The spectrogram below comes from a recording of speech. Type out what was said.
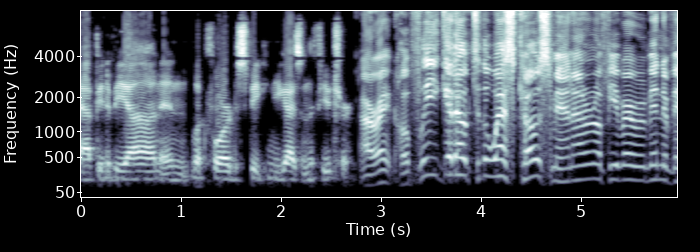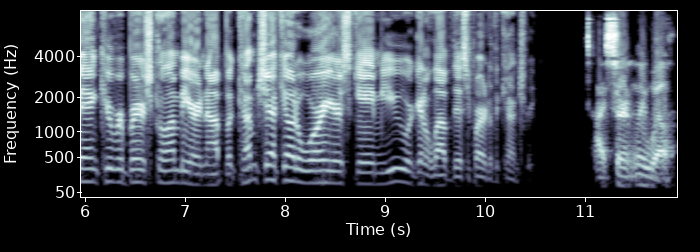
Happy to be on, and look forward to speaking to you guys in the future. All right. Hopefully you get out to the West Coast, man. I don't know if you've ever been to Vancouver, British Columbia or not, but come check out a Warriors game. You are going to love this part of the country. I certainly will.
